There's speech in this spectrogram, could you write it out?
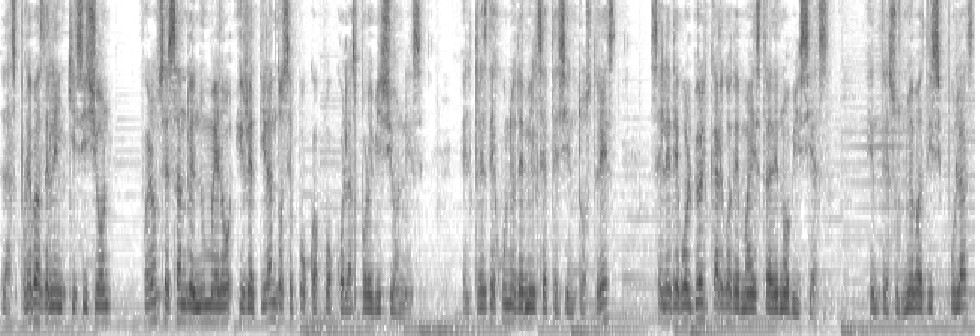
Las pruebas de la Inquisición fueron cesando en número y retirándose poco a poco las prohibiciones. El 3 de junio de 1703 se le devolvió el cargo de maestra de novicias. Entre sus nuevas discípulas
